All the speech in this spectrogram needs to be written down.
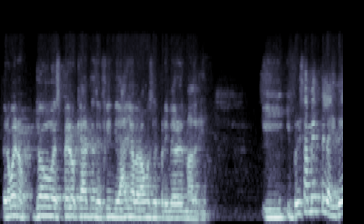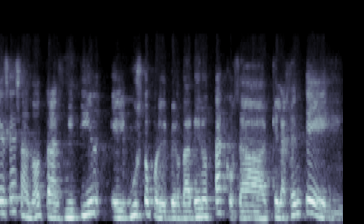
pero bueno, yo espero que antes de fin de año abramos el primero en Madrid. Y, y, precisamente la idea es esa, ¿no? Transmitir el gusto por el verdadero taco, o sea, que la gente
